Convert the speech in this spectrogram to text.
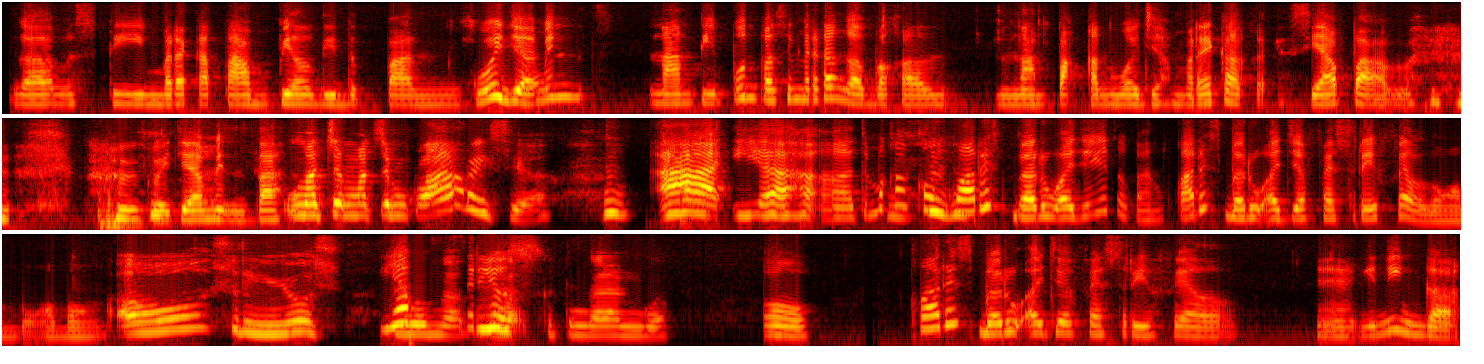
Nggak mesti mereka tampil di depan. Gue jamin nanti pun pasti mereka nggak bakal menampakkan wajah mereka ke siapa. gue jamin entah Macam-macam Claris ya. Ah iya, cuma kan kalau Claris baru aja itu kan. Claris baru aja face reveal loh ngomong-ngomong. Oh serius? Iya, serius. nggak ketinggalan gue. Oh, Claris baru aja face reveal. Nah, yang ini enggak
